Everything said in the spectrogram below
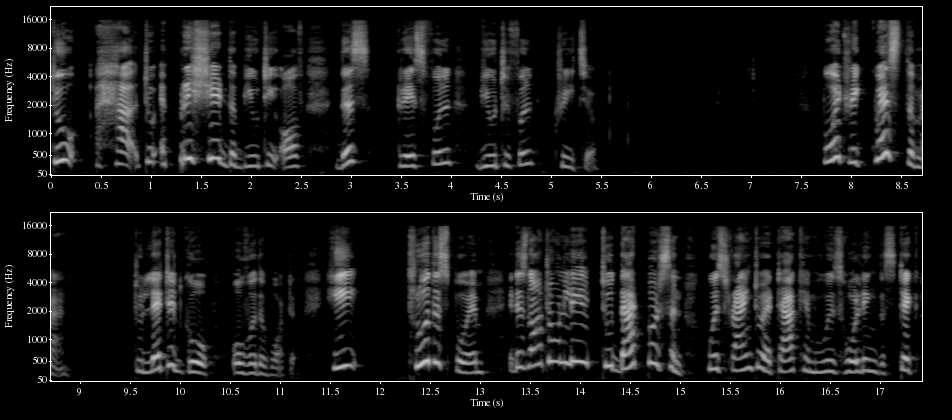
to to appreciate the beauty of this graceful, beautiful creature. Poet requests the man to let it go over the water. He through this poem, it is not only to that person who is trying to attack him, who is holding the stick,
